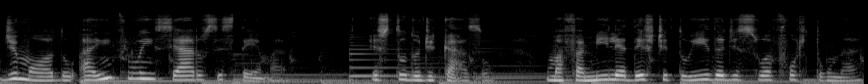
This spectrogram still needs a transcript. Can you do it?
de modo a influenciar o sistema. Estudo de caso: uma família destituída de sua fortuna.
